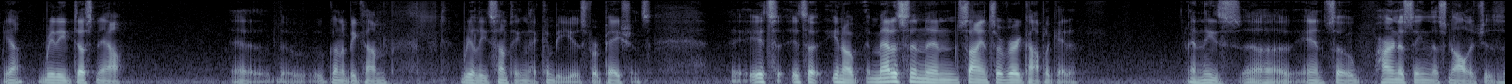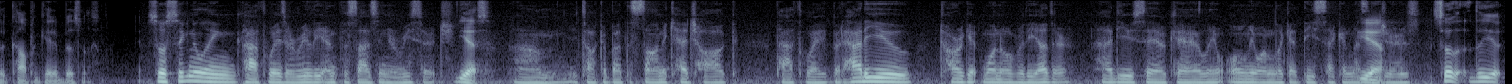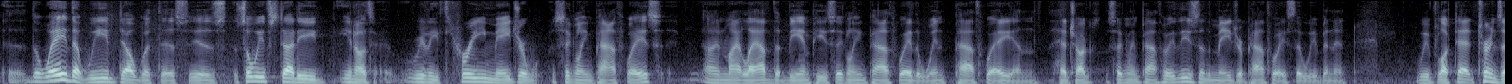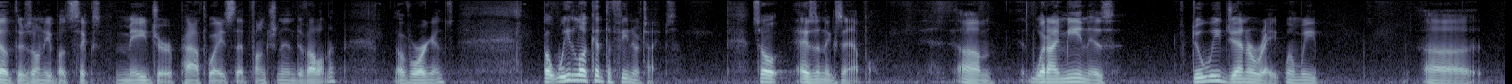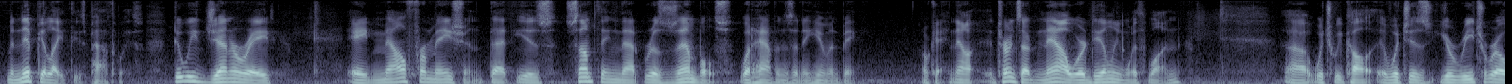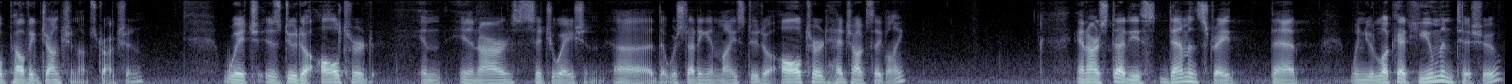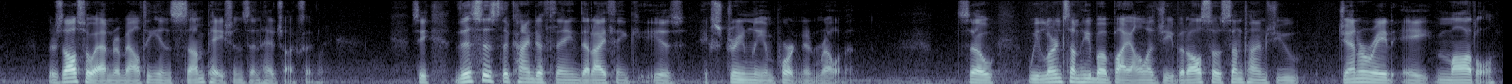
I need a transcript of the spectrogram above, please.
Yeah, really just now uh, going to become really something that can be used for patients. It's, it's a, you know, medicine and science are very complicated. And these, uh, and so harnessing this knowledge is a complicated business. So signaling pathways are really emphasized in your research. Yes. Um, you talk about the sonic hedgehog pathway, but how do you target one over the other? How do you say, okay, I only, want to look at these second messengers? Yeah. So the the way that we've dealt with this is so we've studied you know th- really three major signaling pathways in my lab: the BMP signaling pathway, the Wnt pathway, and Hedgehog signaling pathway. These are the major pathways that we've been in. We've looked at. It turns out there's only about six major pathways that function in development of organs, but we look at the phenotypes. So, as an example, um, what I mean is, do we generate when we uh, manipulate these pathways? Do we generate a malformation that is something that resembles what happens in a human being? Okay, now it turns out now we're dealing with one uh, which we call, which is uretero-pelvic junction obstruction, which is due to altered, in, in our situation uh, that we're studying in mice, due to altered hedgehog signaling. And our studies demonstrate that when you look at human tissue, there's also abnormality in some patients in hedgehog signaling. See, this is the kind of thing that I think is extremely important and relevant. So we learn something about biology, but also sometimes you generate a model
